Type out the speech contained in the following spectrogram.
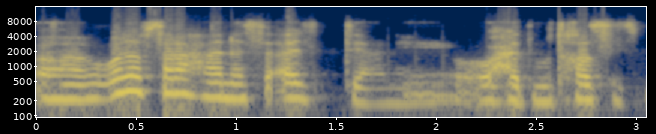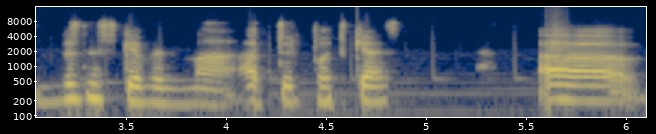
آه ولا بصراحة أنا سألت يعني واحد متخصص بال business قبل ما أبدأ البودكاست. آه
